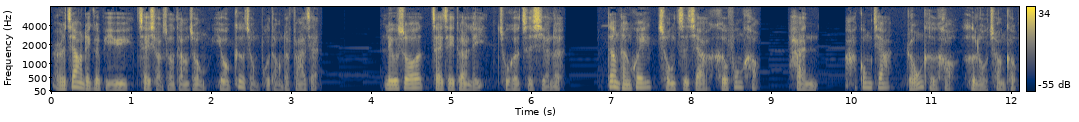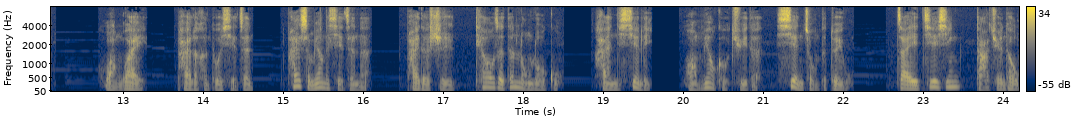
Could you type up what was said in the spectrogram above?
而这样的一个比喻，在小说当中有各种不同的发展。例如说，在这段里，朱可之写了邓腾辉从自家和风号和阿公家融合号二楼窗口往外拍了很多写真。拍什么样的写真呢？拍的是挑着灯笼锣鼓和县里。往庙口去的县众的队伍，在街心打拳头、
